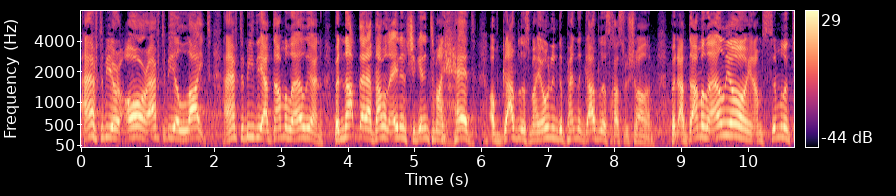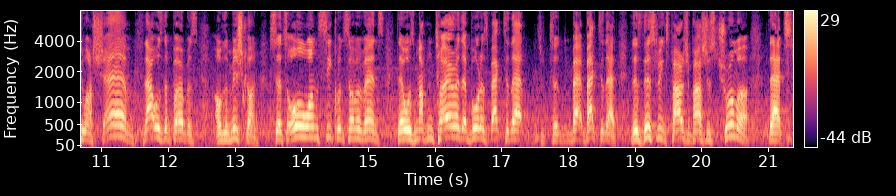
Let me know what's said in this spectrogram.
I have to be a or, I have to be a light. I have to be the Adama Le'elyon. But not that Adama Le'elyon should get into my head of gadlus, my own independent gadlus, Chas v'shalom. But Adama Le'elyon, I'm similar to Hashem. That was the purpose of the Mishkan. So it's all one sequence of events. There was Matan Torah that brought us back to that. To, back, back to that. There's this week's Parashat Parashas Truma that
